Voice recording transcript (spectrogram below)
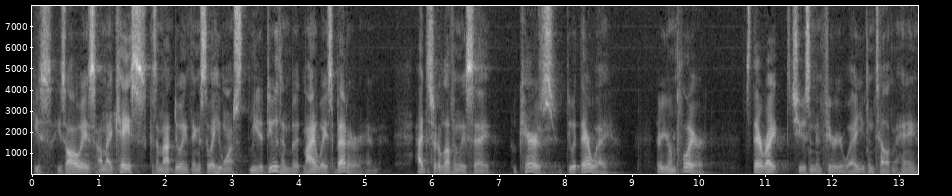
he's, he's always on my case because I'm not doing things the way he wants me to do them, but my way's better. And I had to sort of lovingly say, Who cares? Do it their way. They're your employer. It's their right to choose an inferior way. You can tell them, Hey,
